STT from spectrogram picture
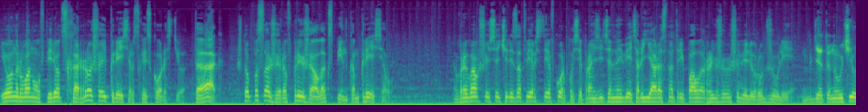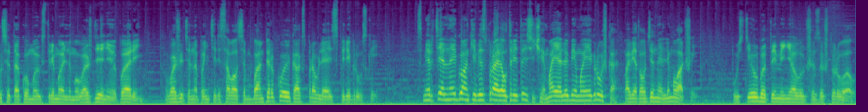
и он рванул вперед с хорошей крейсерской скоростью. Так, что пассажиров прижало к спинкам кресел. Врывавшийся через отверстие в корпусе пронзительный ветер яростно трепал рыжую шевелюру Джулии. «Где ты научился такому экстремальному вождению, парень?» Уважительно поинтересовался бампер, кое-как справляясь с перегрузкой. «Смертельные гонки без правил 3000, моя любимая игрушка», — поведал Динелли-младший. «Пустил бы ты меня лучше за штурвал».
